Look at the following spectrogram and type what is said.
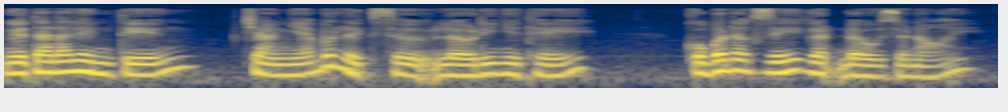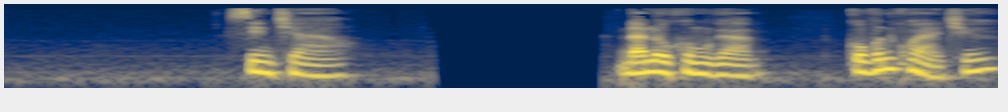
Người ta đã lên tiếng, chàng nhá bất lịch sự lờ đi như thế. Cô bất đắc dĩ gật đầu rồi nói. Xin chào. Đã lâu không gặp, cô vẫn khỏe chứ?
